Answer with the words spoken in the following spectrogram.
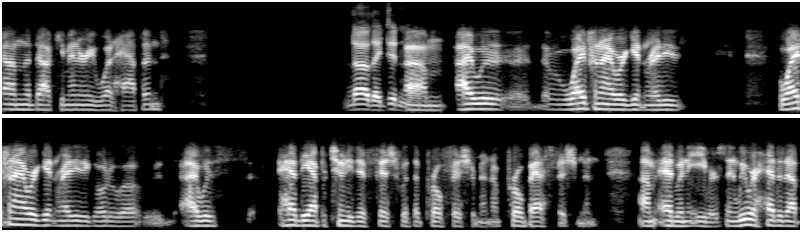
on the documentary what happened. No, they didn't. um, I was the wife and I were getting ready. The wife and I were getting ready to go to a. I was had the opportunity to fish with a pro fisherman, a pro bass fisherman, um, Edwin Evers, and we were headed up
